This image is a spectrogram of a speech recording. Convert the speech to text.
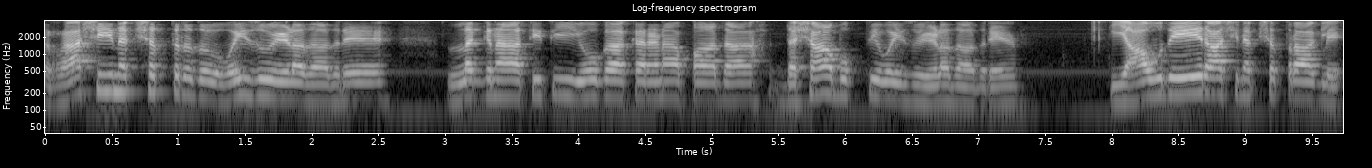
ರಾಶಿ ನಕ್ಷತ್ರದ ವೈಸು ಹೇಳೋದಾದರೆ ಲಗ್ನ, ತಿಥಿ, ಯೋಗ, ಕರಣ, ಪಾದ, ದಶಾಭುಕ್ತಿ ವಯಸ್ಸು ಹೇಳೋದಾದರೆ ಯಾವುದೇ ರಾಶಿ ನಕ್ಷತ್ರ ಆಗಲಿ,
